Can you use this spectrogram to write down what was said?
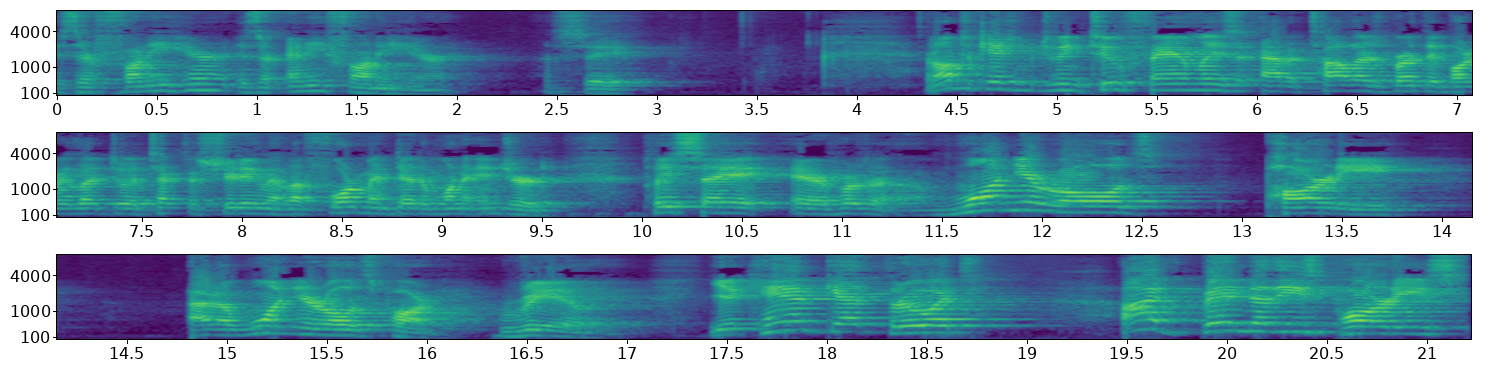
Is there funny here? Is there any funny here? Let's see. An altercation between two families at a toddler's birthday party led to a Texas shooting that left four men dead and one injured. Police say er, a one year old's party at a one year old's party. Really? You can't get through it? I've been to these parties,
